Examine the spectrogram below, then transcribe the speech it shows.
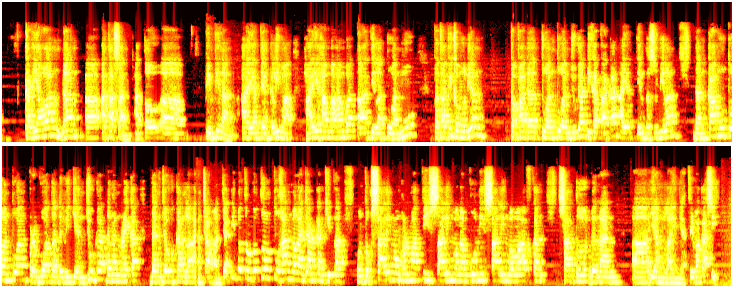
karyawan dan uh, atasan atau uh, pimpinan. Ayat yang kelima, hai hamba-hamba taatilah Tuhanmu, tetapi kemudian kepada tuan-tuan juga dikatakan ayat yang ke-9 dan kamu tuan-tuan perbuatlah demikian juga dengan mereka dan jauhkanlah ancaman. Jadi betul-betul Tuhan mengajarkan kita untuk saling menghormati, saling mengampuni, saling memaafkan satu dengan uh, yang lainnya. Terima kasih.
